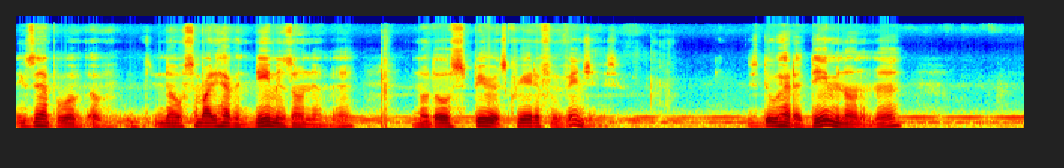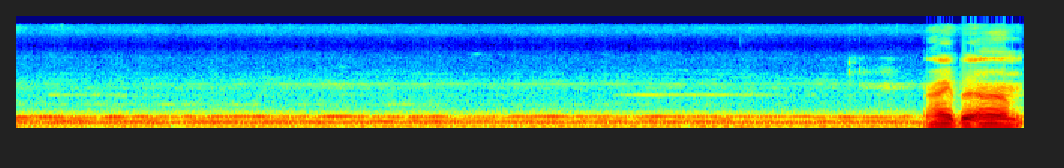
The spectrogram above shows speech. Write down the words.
example of, of you know somebody having demons on them, man. You know those spirits created for vengeance. This dude had a demon on him, man. All right, but um,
